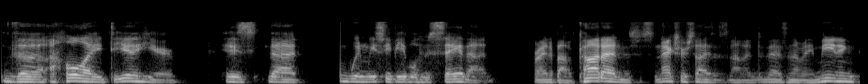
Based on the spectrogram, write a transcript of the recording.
The whole idea here is that when we see people who say that, right, about kata and it's just an exercise, it's not, it doesn't have any meaning.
